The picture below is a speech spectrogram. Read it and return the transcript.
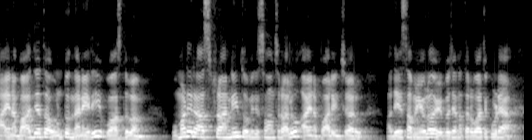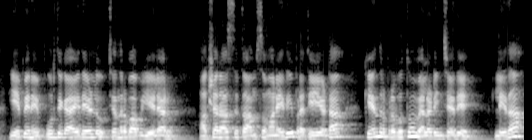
ఆయన బాధ్యత ఉంటుందనేది వాస్తవం. ఉమ్మడి రాష్ట్రాన్ని తొమ్మిది సంవత్సరాలు ఆయన పాలించారు. అదే సమయంలో విభజన తర్వాత కూడా ఏపీని పూర్తిగా ఐదేళ్ళు చంద్రబాబు ఏలారు. అక్షరాస్యత అంశం అనేది ప్రతి ఏటా కేంద్ర ప్రభుత్వం వెల్లడించేదే. లేదా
